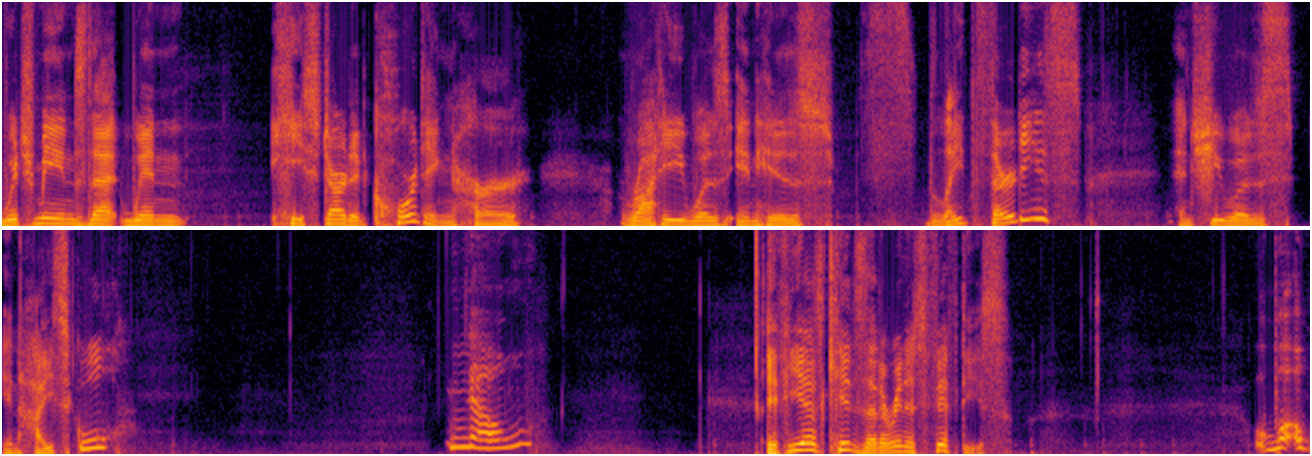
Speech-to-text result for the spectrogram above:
Which means that when he started courting her, Rotti was in his late 30s and she was in high school. No. If he has kids that are in his 50s, Well,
